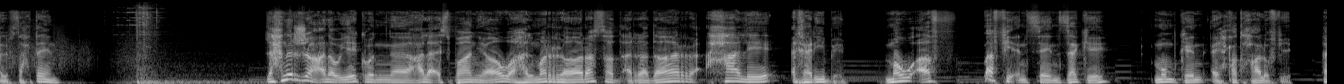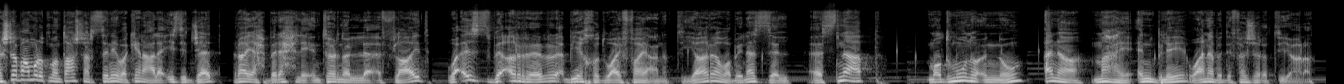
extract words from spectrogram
ألف صحتين. رح نرجع أنا وياكم على إسبانيا وهالمرة رصد الرادار حالة غريبة. موقف ما في إنسان ذكي ممكن يحط حاله فيه. هالشاب عمره 18 سنة وكان على easyJet رايح برحلة internal flight وإذ بقرر بياخد واي فاي عن الطيارة وبنزل Snap مضمونه إنه أنا معي انبلي وأنا بدي فجر الطيارة.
